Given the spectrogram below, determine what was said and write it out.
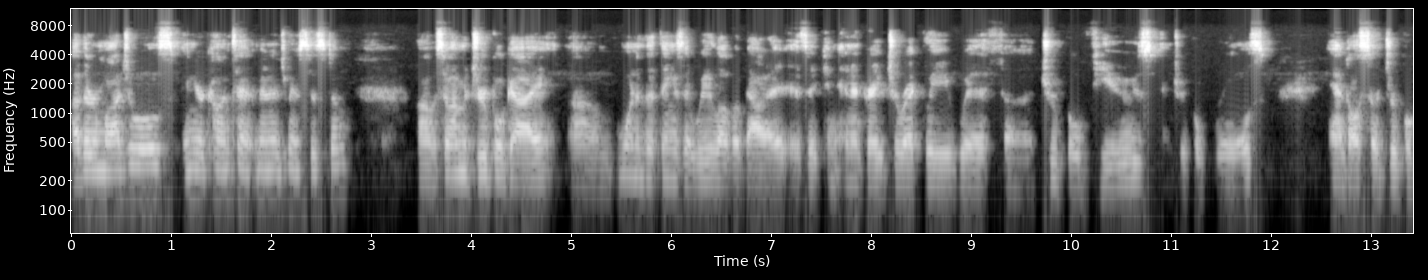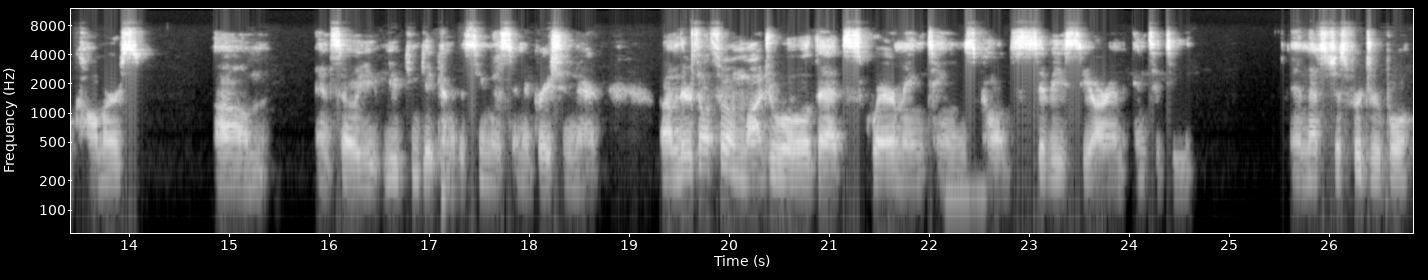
other modules in your content management system. Um, so I'm a Drupal guy. Um, one of the things that we love about it is it can integrate directly with uh, Drupal views and Drupal rules and also Drupal commerce. Um, and so you, you can get kind of a seamless integration there. Um, there's also a module that Skvare maintains called Civi CRM Entity, and that's just for Drupal,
